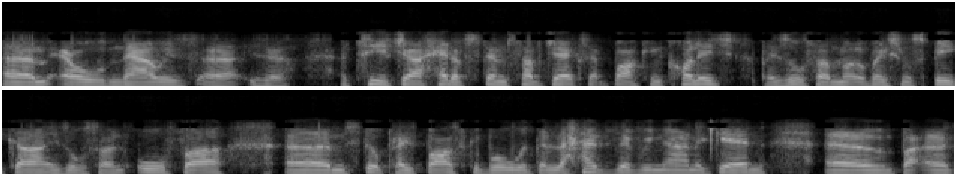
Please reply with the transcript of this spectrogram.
Errol now is uh, is a a teacher, head of STEM subjects at Barking College, but he's also a motivational speaker. He's also an author. Um, still plays basketball with the lads every now and again. Um, but a,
